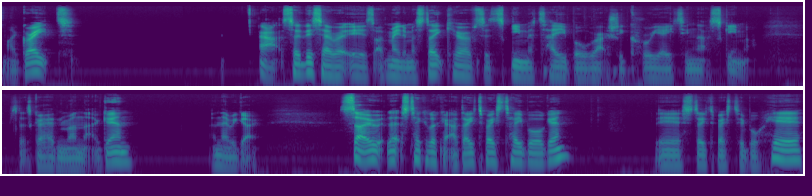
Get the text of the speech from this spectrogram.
migrate. Ah, so this error is I've made a mistake here. I've said schema table. We're actually creating that schema. So let's go ahead and run that again. And there we go. So let's take a look at our database table again. This database table here.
